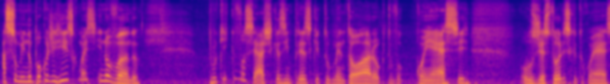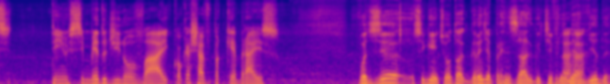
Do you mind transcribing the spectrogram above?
Assumindo um pouco de risco, mas inovando. Por que, que você acha que as empresas que tu mentora ou que tu conhece, ou os gestores que tu conhece, têm esse medo de inovar e qual é a chave para quebrar isso? Vou dizer o seguinte, outro grande aprendizado que eu tive na minha Aham. vida,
